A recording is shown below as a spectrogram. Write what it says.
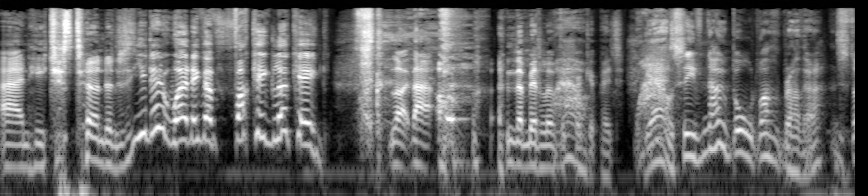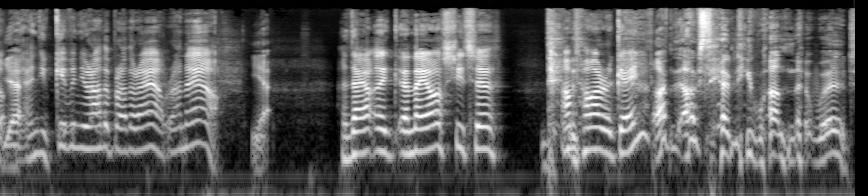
and he just turned and said, "You didn't weren't even fucking looking." Like that in the middle of the cricket pitch. Wow, Yes. so you've no balled one brother, stop, Yeah. and you've given your other brother out, run out, Yeah. and they uh, and they asked you to umpire again. I'm, I was the only one that would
